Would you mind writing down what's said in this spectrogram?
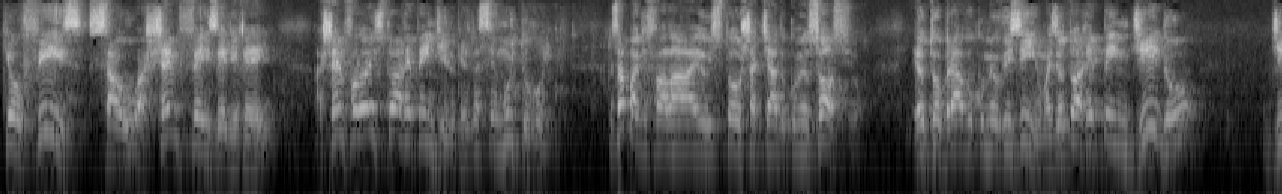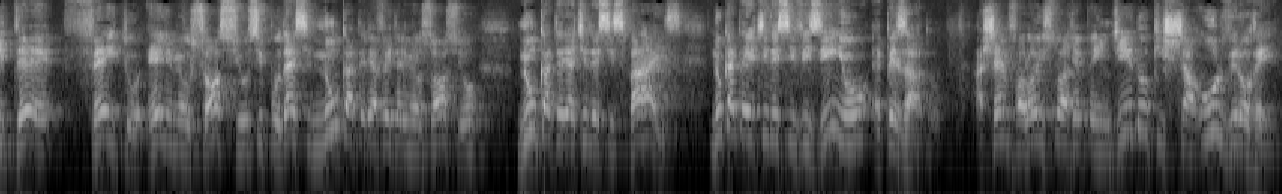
que eu fiz Saul, Hashem fez ele rei. Hashem falou, eu estou arrependido, que ele vai ser muito ruim. Você pode falar, eu estou chateado com meu sócio eu estou bravo com meu vizinho, mas eu estou arrependido de ter feito ele meu sócio. Se pudesse, nunca teria feito ele meu sócio, nunca teria tido esses pais, nunca teria tido esse vizinho. É pesado. Hashem falou: Estou arrependido que Shaul virou rei.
